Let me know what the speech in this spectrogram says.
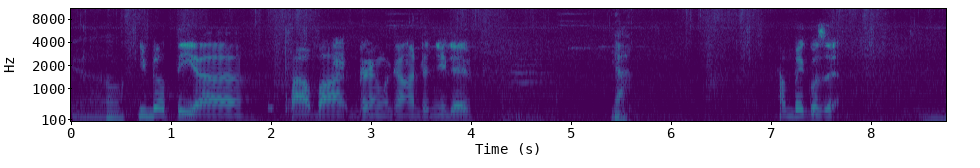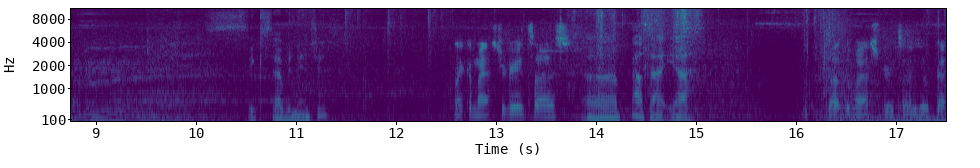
Shell. You built the uh, Plowbot Gurren Lagann, didn't you, Dave? Yeah. How big was it? Six, seven inches? Like a master grade size? Uh, about that, yeah. About the master grade size? Okay.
